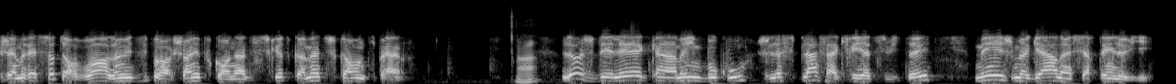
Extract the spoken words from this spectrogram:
J'aimerais ça te revoir lundi prochain pour qu'on en discute. Comment tu comptes y prendre? Ah. Là, je délègue quand même beaucoup. Je laisse place à la créativité, mais je me garde un certain levier.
